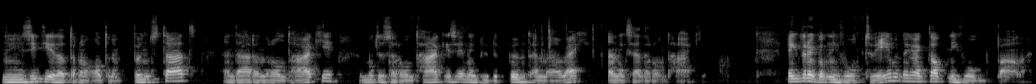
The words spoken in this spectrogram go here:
Nu je ziet hier dat er nog altijd een punt staat en daar een rond haakje. Het moet dus een rond haakje zijn. Ik doe de punt erna weg en ik zet een rond haakje. Ik druk op niveau 2, want dan ga ik dat niveau bepalen.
